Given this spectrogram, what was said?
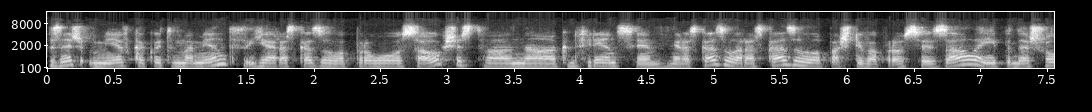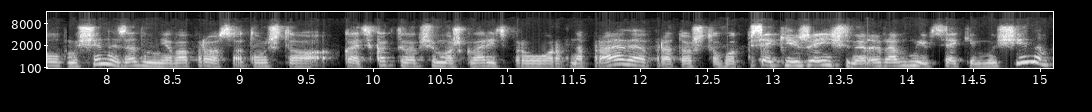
знаешь, у меня в какой-то момент я рассказывала про сообщество на конференции. Я рассказывала, рассказывала, пошли вопросы из зала, и подошел мужчина и задал мне вопрос о том, что, Катя, как ты вообще можешь говорить про равноправие равноправия, про то, что вот всякие женщины равны всяким мужчинам,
